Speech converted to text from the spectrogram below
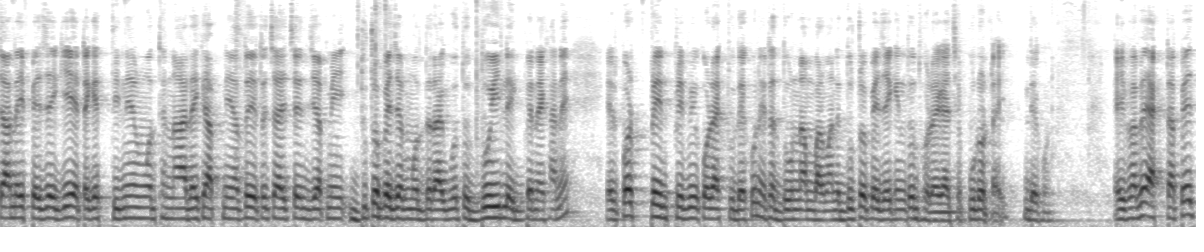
চান এই পেজে গিয়ে এটাকে তিনের মধ্যে না রেখে আপনি এত এটা চাইছেন যে আপনি দুটো পেজের মধ্যে রাখব, তো দুই লিখবেন এখানে। এরপর প্রিন্ট প্রিভিউ করে একটু দেখুন, এটা দু নাম্বার মানে দুটো পেজে কিন্তু ধরে গেছে পুরোটাই। দেখুন এইভাবে একটা পেজ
